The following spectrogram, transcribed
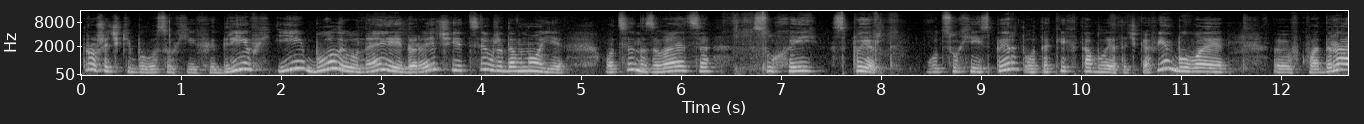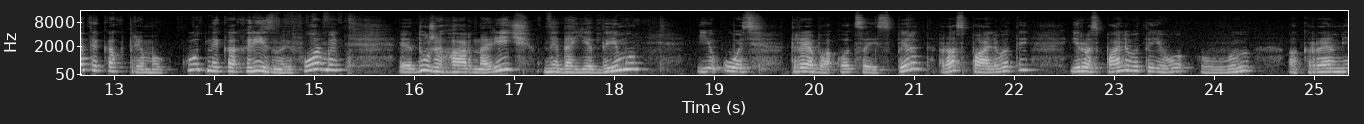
Трошечки було сухих дрів, і були у неї, до речі, це вже давно є. Оце називається сухий спирт. От сухий спирт у таких таблеточках. Він буває е, в квадратиках, в прямокутниках різної форми. Е, Дуже гарна річ, не дає диму. І ось треба оцей спирт розпалювати і розпалювати його в окремі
